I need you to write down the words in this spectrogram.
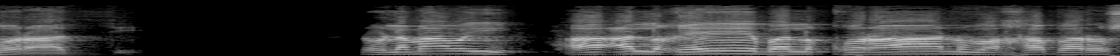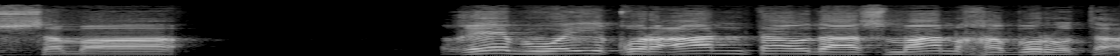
مراد دي علما وایي الغیب القرآن و خبر السما غیب وایی قرآن ته او د آسمان خبرو ته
